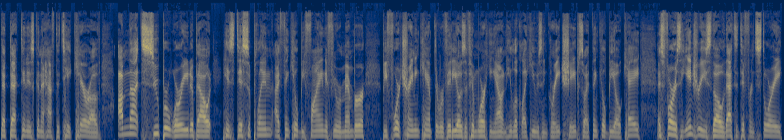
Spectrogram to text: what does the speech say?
that Becton is going to have to take care of. I'm not super worried about his discipline. I think he'll be fine. If you remember, before training camp, there were videos of him working out and he looked like he was in great shape. So I think he'll be okay. As far as the injuries, though, that's a different story.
